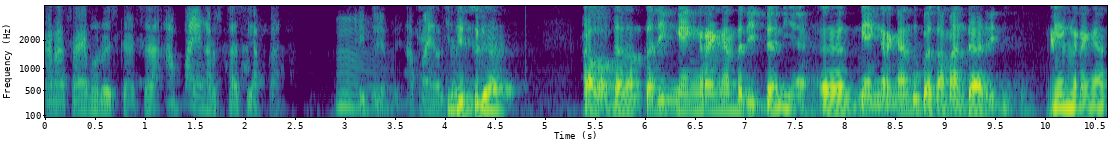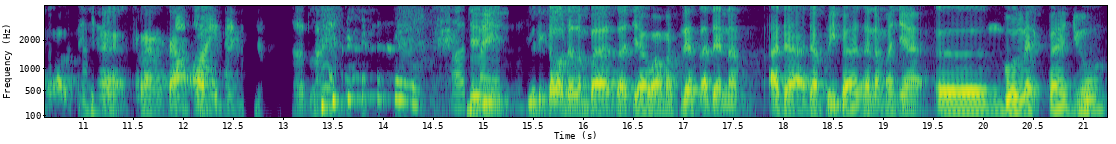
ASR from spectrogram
karena saya menulis Gaza, apa yang harus kita siapkan? Hmm. Itu ya. Apa yang harus Jadi sudah kalau dalam tadi ngengrengan tadi Dani ya, eh, ngengrengan itu bahasa Mandarin itu. Ngengrengan itu artinya kerangka. Outline. Outline. jadi jadi kalau dalam bahasa Jawa Mas Trias ada ada ada peribahasa namanya eh, golek banyu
